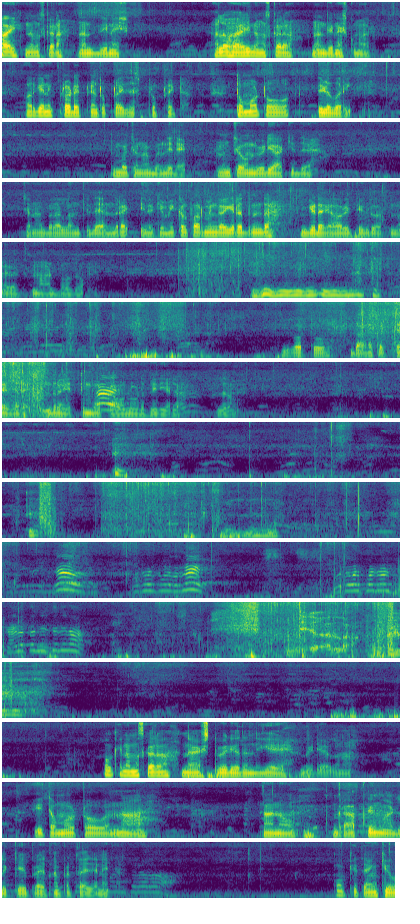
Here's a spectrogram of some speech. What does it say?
Hi, ನಮಸ್ಕಾರ. ನಾನು Dinesh. Hello hi, ನಮಸ್ಕಾರ. ನಾನು Dinesh Kumar. Organic product enterprises proprietor tomato ಇಳುವರಿ. ತುಂಬ ಚೆನ್ನಾಗಿ ಬಂದಿದೆ. ಮುಂಚೆ ಒಂದು ವಿಡಿಯೋ ಹಾಕಿದ್ದೆ. ಚೆನ್ನಾಗಿ ಬರಲ್ಲ ಅಂತಿದೆ ಅಂದರೆ, ಇದು ಕೆಮಿಕಲ್ ಫಾರ್ಮಿಂಗ್ ಆಗಿರೋದ್ರಿಂದ ಗಿಡ ಯಾವ ರೀತಿ ಗ್ರೋತ್ ಮಾಡ್ಬೋದು. ಇವತ್ತು ದಾರ ಕಟ್ತಾ ಇದ್ದಾರೆ. ಅಂದರೆ ತುಂಬ ಕಾವಲು ಹೊಡೆದಿದೆಯಲ್ಲ. ಅಲ್ಲ ಓಕೆ, ನಮಸ್ಕಾರ. ನೆಕ್ಸ್ಟ್ ವೀಡಿಯೋದೊಂದಿಗೆ ಭೇಟಿಯಾಗೋಣ. ಈ ಟೊಮೊಟೊವನ್ನು ನಾನು ಗ್ರಾಫ್ಟಿಂಗ್ ಮಾಡಲಿಕ್ಕೆ ಪ್ರಯತ್ನ ಪಡ್ತಾಯಿದ್ದೇನೆ ಓಕೆ ಥ್ಯಾಂಕ್ ಯು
